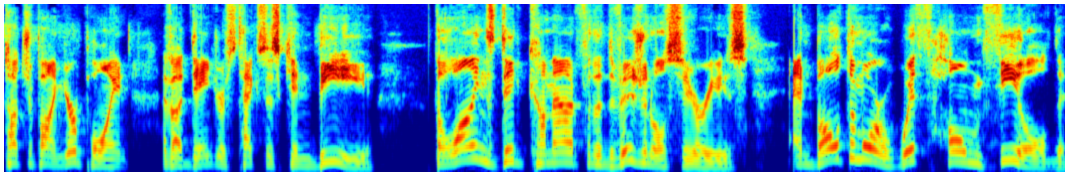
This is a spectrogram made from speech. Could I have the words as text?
touch upon your point of how dangerous Texas can be, the lines did come out for the divisional series, and Baltimore with home field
